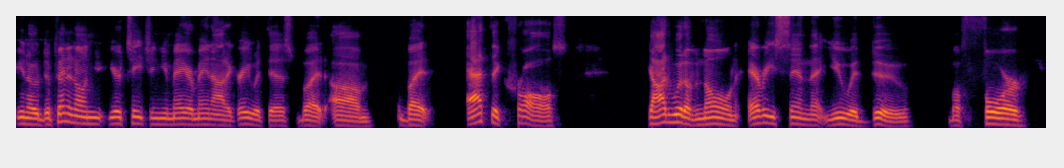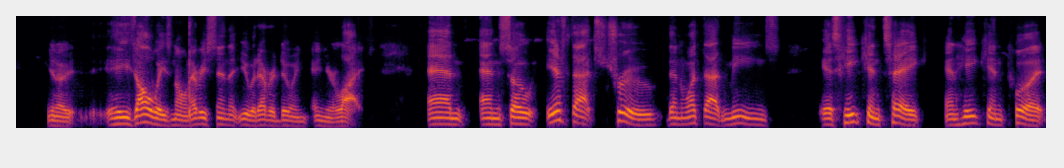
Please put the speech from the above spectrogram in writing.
you know, depending on your teaching, you may or may not agree with this, but um, but at the cross, God would have known every sin that you would do before you know he's always known every sin that you would ever do in, in your life and and so if that's true then what that means is he can take and he can put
